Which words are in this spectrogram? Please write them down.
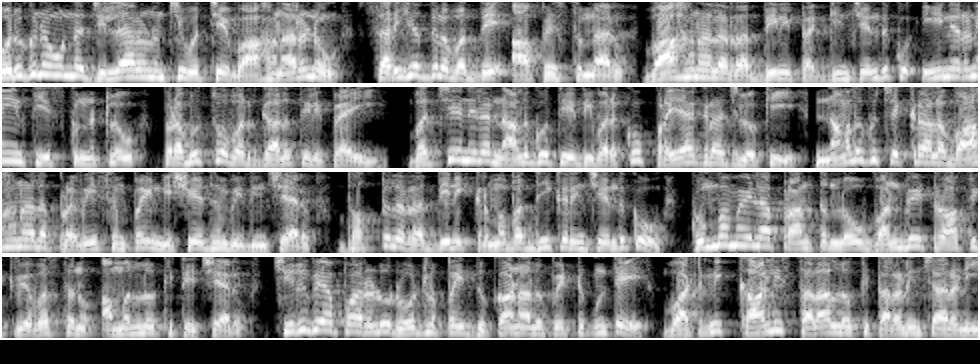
పొరుగున ఉన్న జిల్లాల నుంచి వచ్చే వాహనాలను సరిహద్దుల వద్దే ఆపేస్తున్నారు. వాహనాల రద్దీని తగ్గించేందుకు ఈ నిర్ణయం తీసుకున్నట్లు ప్రభుత్వ వర్గాలు తెలిపాయి. వచ్చే నెల నాలుగో తేదీ వరకు ప్రయాగ్రాజ్లోకి నాలుగు చక్రాల వాహనాల ప్రవేశంపై నిషేధం విధించారు. భక్తుల రద్దీని క్రమబద్దీకరించేందుకు కుంభమేళా ప్రాంతంలో వన్ వే ట్రాఫిక్ వ్యవస్థను అమల్లోకి తెచ్చారు. చిరు వ్యాపారులు రోడ్లపై దుకాణాలు పెట్టుకుంటే వాటిని ఖాళీ స్థలాల్లోకి తరలించాలని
